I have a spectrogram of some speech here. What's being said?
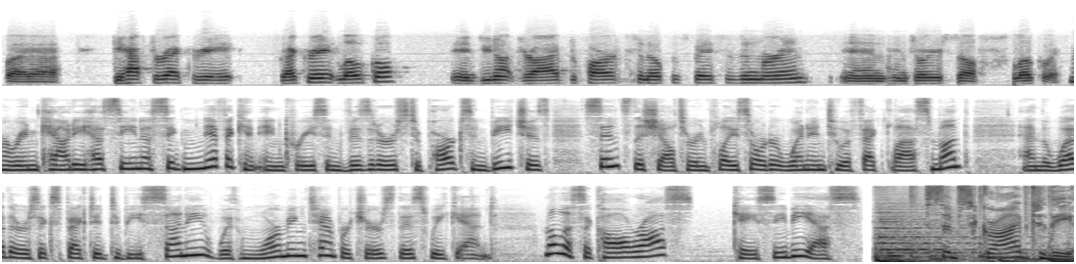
but uh, if you have to recreate, recreate local and do not drive to parks and open spaces in Marin and enjoy yourself locally. Marin County has seen a significant increase in visitors to parks and beaches since the shelter in place order went into effect last month, and the weather is expected to be sunny with warming temperatures this weekend. Melissa Culross, KCBS. Subscribe to the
